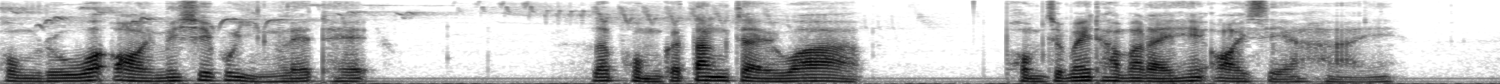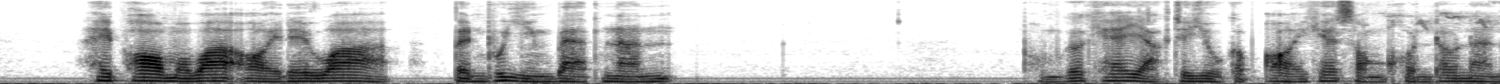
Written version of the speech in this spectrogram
ผมรู้ว่าออยไม่ใช่ผู้หญิงเละเทะ และผมก็ตั้งใจว่า ผมจะไม่ทำอะไรให้ออยเสียหาย ให้พ่อมาว่าออยได้ว่าเป็นผู้หญิงแบบนั้น ผมก็แค่อยากจะอยู่กับออยแค่สองคนเท่านั้น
